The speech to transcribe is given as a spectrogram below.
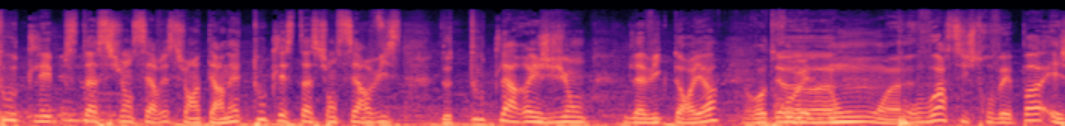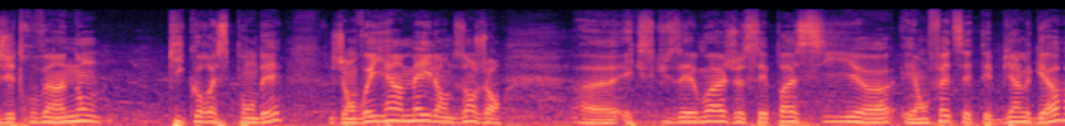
toutes les stations-service sur Internet, toutes les stations-service de toute la région de la Victoria, Retrouver de- le nom. euh, pour voir si je trouvais pas. Et j'ai trouvé un nom qui correspondait. J'ai envoyé un mail en disant genre, euh, excusez-moi, je sais pas si. euh, et en fait, c'était bien le gars.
